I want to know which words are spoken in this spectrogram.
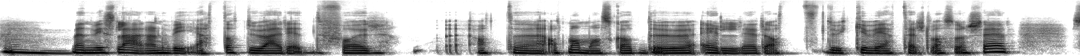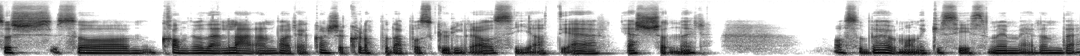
Mm. Men hvis læreren vet at du er redd for at, at, mamma skal dø, eller at du ikke vet helt hva som skjer, så, så kan jo den læreren bare kanskje klappe deg på skuldra og si at jeg, jeg skjønner'. Og så behøver man ikke si så mye mer enn det.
